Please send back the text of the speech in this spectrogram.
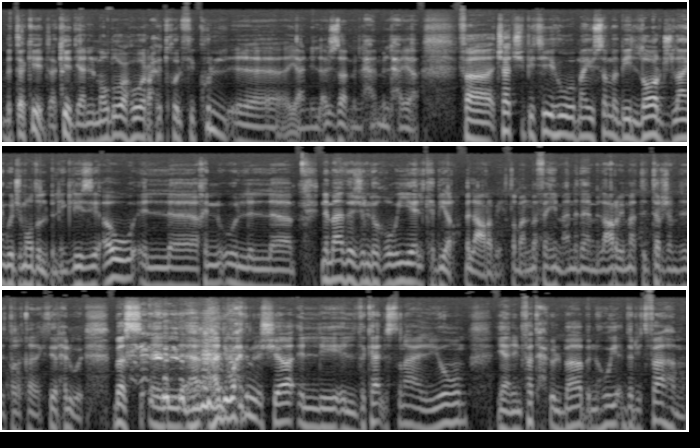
بالتأكيد أكيد. يعني الموضوع هو راح يدخل في كل آه، يعني الأجزاء من من الحياة. فشات جي بي تي هو ما يسمى بال large language model بالإنجليزي أو خلينا نقول النماذج اللغويه الكبيرة بالعربي. طبعا المفاهيم عندنا دائما بالعربي ما بتترجم بطريقة كثير حلوة. بس هذه واحدة من الأشياء اللي الذكاء الاصطناعي اليوم يعني انفتح له الباب إنه هو يقدر يتفاهم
